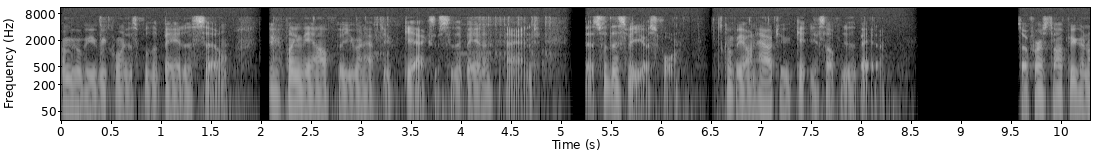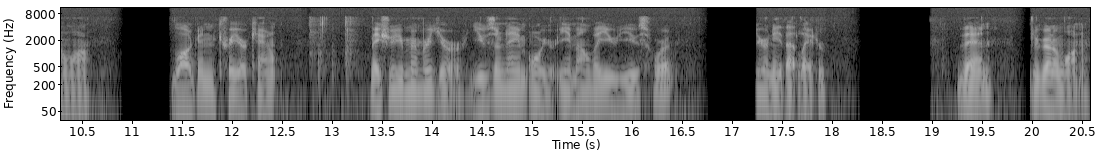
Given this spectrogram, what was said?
I'm going to be recording this for the beta, so if you're playing the alpha, you're going to have to get access to the beta, and that's what this video is for. It's going to be on how to get yourself into the beta. So first off, you're going to want to log in, create your account, Make sure you remember your username or your email that you use for it. You're going to need that later. Then, you're going to want to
